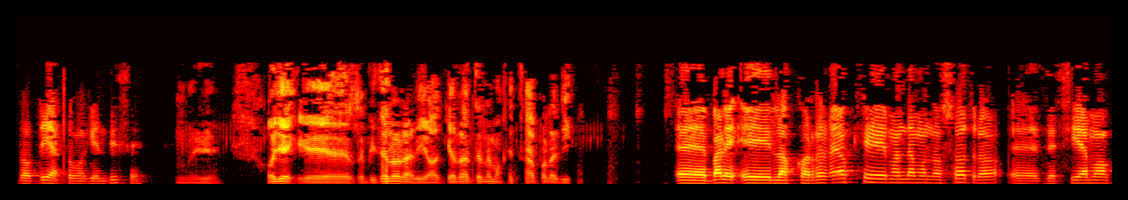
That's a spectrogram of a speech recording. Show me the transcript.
dos días, como quien dice. Muy bien. Oye, eh, repite el horario. ¿A qué hora tenemos que estar por allí? Eh, vale, eh, los correos que mandamos nosotros, eh, decíamos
